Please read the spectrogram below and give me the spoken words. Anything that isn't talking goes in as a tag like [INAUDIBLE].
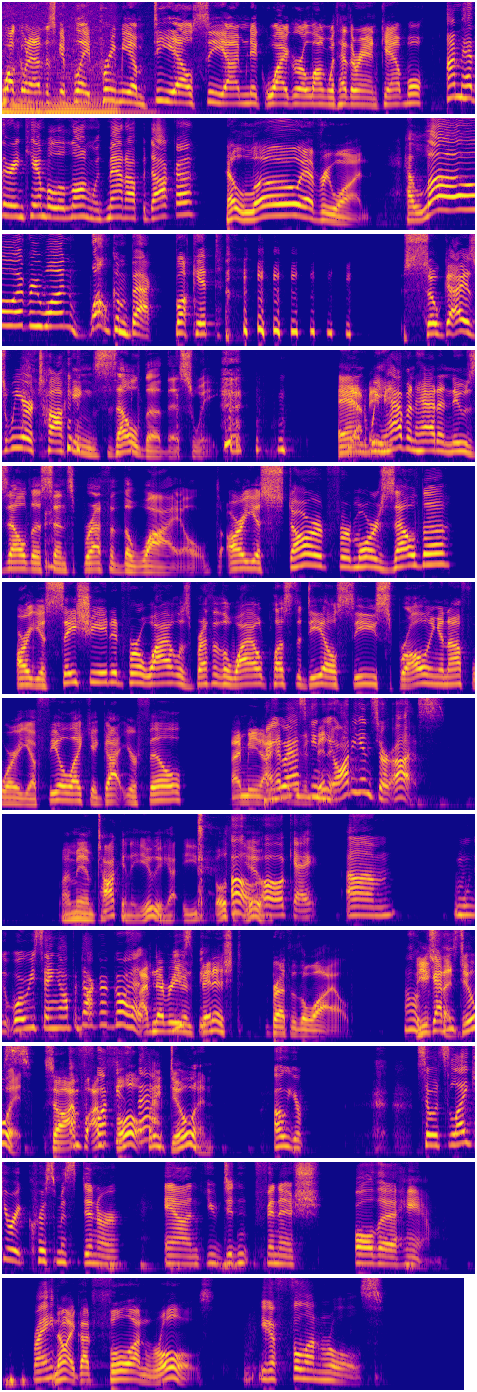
Welcome to Have This Get Played Premium DLC. I'm Nick Weiger along with Heather Ann Campbell. I'm Heather Ann Campbell along with Matt Apodaca. Hello, everyone. Hello, everyone. Welcome back, Bucket. [LAUGHS] So, guys, we are talking [LAUGHS] Zelda this week. And Yeah, we haven't had a new Zelda since Breath of the Wild. Are you starved for more Zelda? Are you satiated for a while? Is Breath of the Wild plus the DLC sprawling enough where you feel like you got your fill? I mean, I Are you haven't even asking been the audience or us? I mean, I'm talking to you, you, got, you both Oh, of you. oh, okay. Um, w- what were you saying, Apodaca? Go ahead. I've never You even speak. finished Breath of the Wild, Oh, You gotta do it. so I'm I'm full. What are you doing? Oh, you're. So it's like you're at Christmas dinner and you didn't finish all the ham, right? No, I got full on rolls. You got full on rolls.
